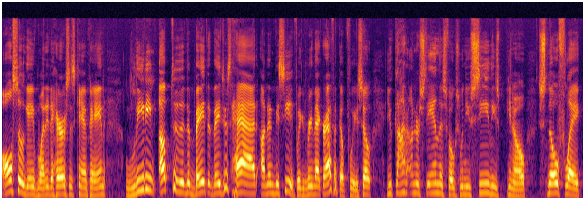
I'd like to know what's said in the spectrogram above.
also gave money to Harris's campaign leading up to the debate that they just had on NBC. If we can bring that graphic up, please. So you got to understand this, folks, when you see these, you know, snowflake,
